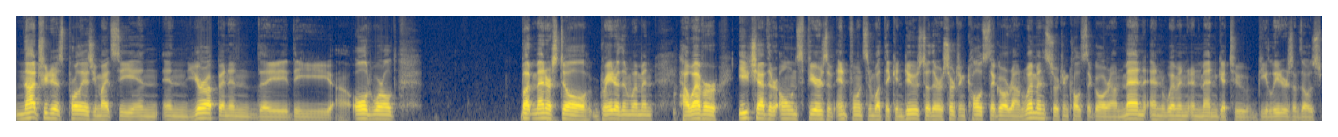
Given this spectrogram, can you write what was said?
not treated as poorly as you might see in, in Europe and in the the uh, old world. But men are still greater than women. However, each have their own spheres of influence in what they can do. So there are certain cults that go around women, certain cults that go around men, and women and men get to be leaders of those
